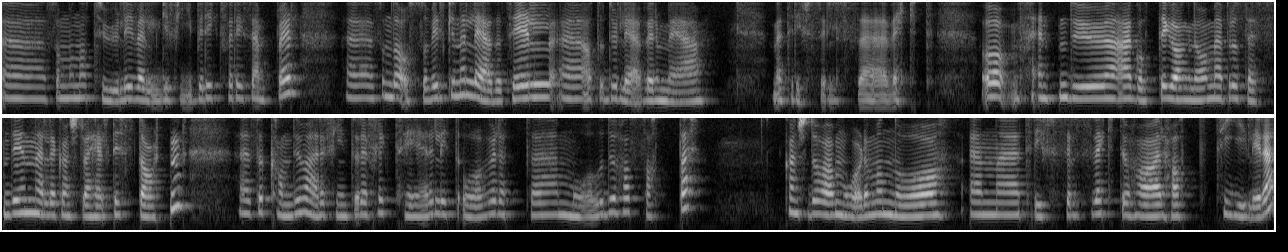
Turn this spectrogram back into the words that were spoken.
eh, som å naturlig velge fiberrikt, f.eks. eh, Som da også vil kunne lede til eh, at du lever med, med trivselsvekt. Og enten du er godt i gang nå med prosessen din, eller kanskje du er helt i starten, eh, så kan det jo være fint å reflektere litt over dette målet du har satt deg. Kanskje du har målet om å nå en eh, trivselsvekt du har hatt tidligere.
